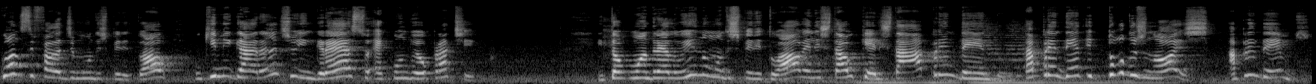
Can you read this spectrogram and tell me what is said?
quando se fala de mundo espiritual, o que me garante o ingresso é quando eu pratico. Então, o André Luiz no mundo espiritual, ele está o quê? Ele está aprendendo. Está aprendendo e todos nós aprendemos.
